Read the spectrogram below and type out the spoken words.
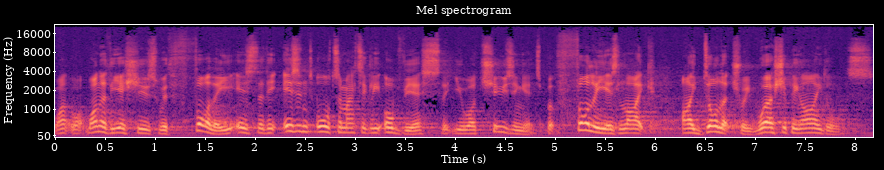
One of the issues with folly is that it isn't automatically obvious that you are choosing it. But folly is like idolatry, worshipping idols.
